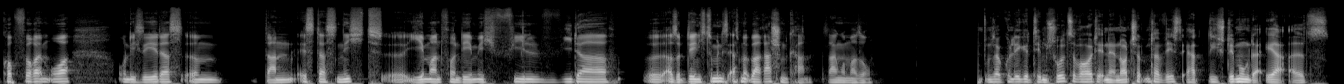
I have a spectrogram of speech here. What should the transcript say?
Kopfhörer im Ohr und ich sehe das, ähm, dann ist das nicht äh, jemand, von dem ich viel wieder, äh, also den ich zumindest erstmal überraschen kann, sagen wir mal so. Unser Kollege Tim Schulze war heute in der Nordstadt unterwegs. Er hat die Stimmung da eher als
